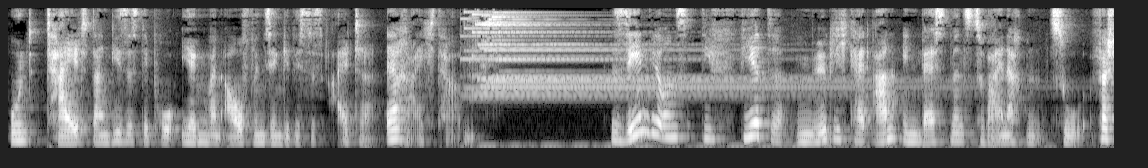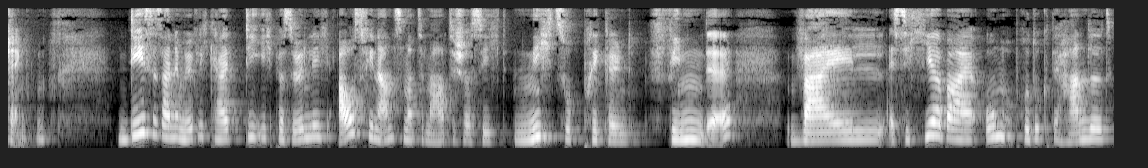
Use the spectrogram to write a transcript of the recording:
und teilt dann dieses Depot irgendwann auf, wenn sie ein gewisses Alter erreicht haben. Sehen wir uns die vierte Möglichkeit an, Investments zu Weihnachten zu verschenken. Dies ist eine Möglichkeit, die ich persönlich aus finanzmathematischer Sicht nicht so prickelnd finde. weil es sich hierbei um Produkte handelt,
